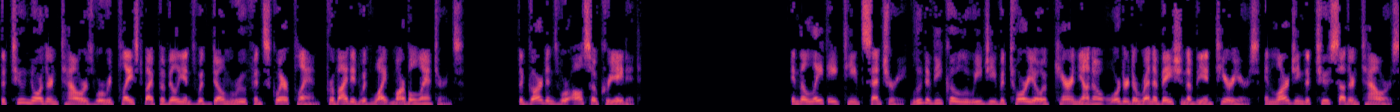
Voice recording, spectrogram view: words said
The two northern towers were replaced by pavilions with dome roof and square plan, provided with white marble lanterns. The gardens were also created. In the late 18th century, Ludovico Luigi Vittorio of Carignano ordered a renovation of the interiors, enlarging the two southern towers,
